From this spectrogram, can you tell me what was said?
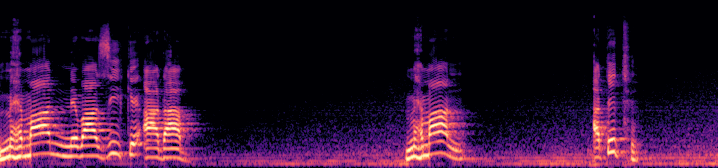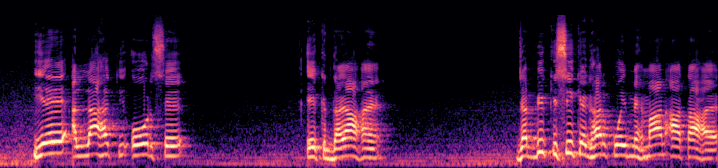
मेहमान नवाजी के आदाब। मेहमान अतिथि ये अल्लाह की ओर से एक दया है। जब भी किसी के घर कोई मेहमान आता है,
